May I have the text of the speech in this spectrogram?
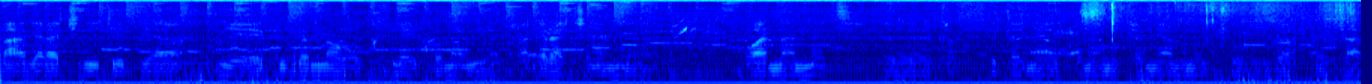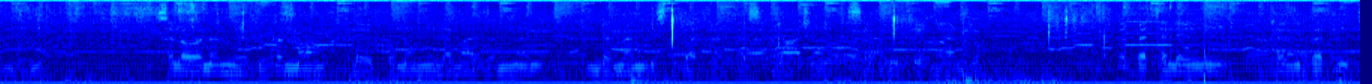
በሀገራችን ኢትዮጵያ የግብርናው ክፍለ ኢኮኖሚ ሀገራችንን በዋናነት ከፍተኛ ኢኮኖሚ ከሚያመነጩ ዘርፎች አንዱ ነው። ስለሆነም የግብርናውን ክፍለ ኢኮኖሚ ለማዘመን እንደ መንግስት በርካታ ስራዎች እየተሰሩ ይገኛሉ። በተለይ ከዚህ በፊት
